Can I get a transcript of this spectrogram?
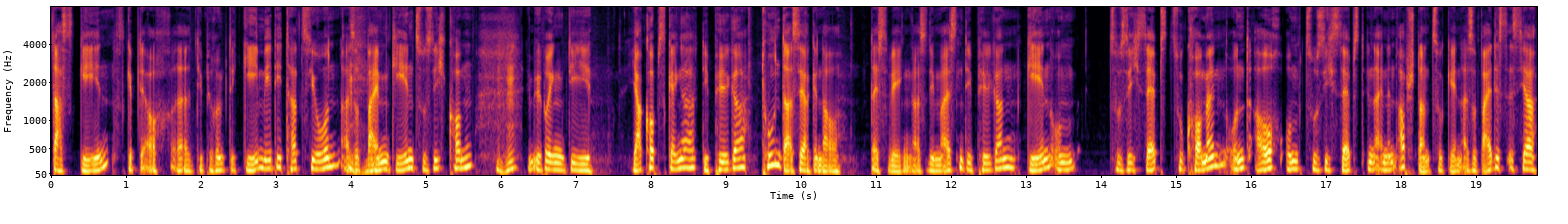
das Gehen. Es gibt ja auch äh, die berühmte Gehmeditation, also mhm. beim Gehen zu sich kommen. Mhm. Im Übrigen die Jakobsgänger, die Pilger, tun das ja genau deswegen. Also die meisten, die pilgern, gehen, um zu sich selbst zu kommen und auch um zu sich selbst in einen Abstand zu gehen. Also beides ist ja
